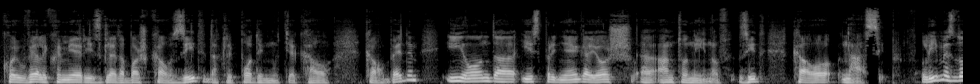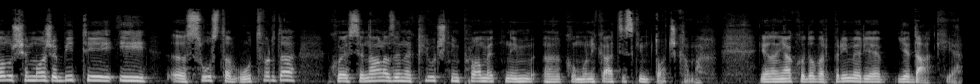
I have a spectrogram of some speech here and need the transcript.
koji u velikoj mjeri izgleda baš kao zid, dakle podignut je kao, kao bedem i onda ispred njega još Antoninov zid kao nasip. Limes doduše može biti i e, sustav utvrda koje se nalaze na ključnim prometnim e, komunikacijskim točkama. Jedan jako dobar primjer je Jedakija,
